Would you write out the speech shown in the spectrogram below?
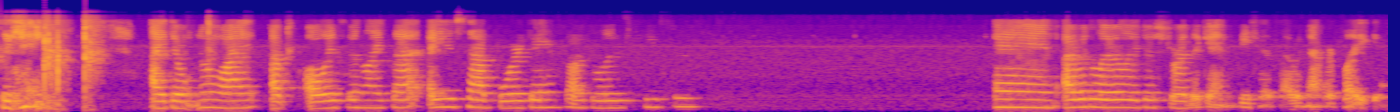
the game. I don't know why. I've always been like that. I used to have board games. I would lose pieces. And I would literally destroy the game because I would never play again.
